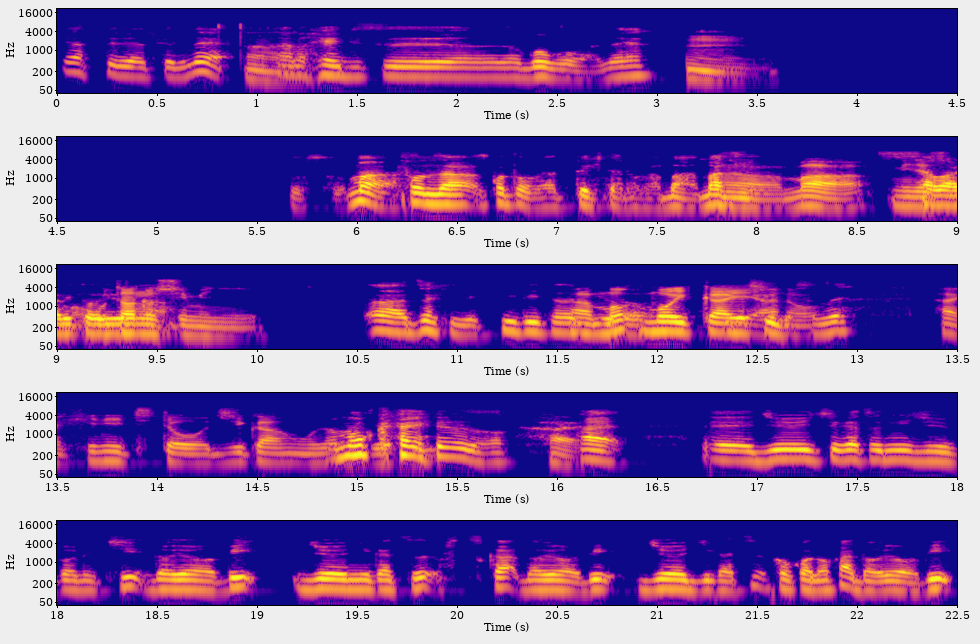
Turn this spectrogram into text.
やってるやってるね。うんあの、平日の午後はね。うん。そうそう。まあ、そんなことをやってきたのが、まあ、まず、あまあ、皆さんもお楽しみに。あぜひね、聞いていただけるとあももう一回嬉しいですね。はい、日にちと時間を。あもう一回言うの？はい。はい。えー、11月25日土曜日、12月2日土曜日、12月9日土曜日、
